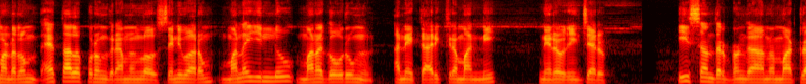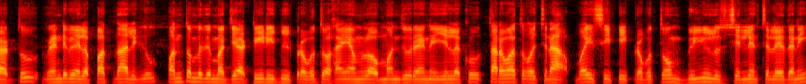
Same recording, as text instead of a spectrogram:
మండలం బేతాలపురం గ్రామంలో శనివారం మన ఇల్లు మన గౌరవం అనే కార్యక్రమాన్ని నిర్వహించారు. ఈ సందర్భంగా ఆమె మాట్లాడుతూ రెండు వేల పద్నాలుగు పంతొమ్మిది మధ్య టీడీపీ ప్రభుత్వ హయాంలో మంజూరైన ఇళ్ళకు తర్వాత వచ్చిన వైసీపీ ప్రభుత్వం బిల్లులు చెల్లించలేదని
